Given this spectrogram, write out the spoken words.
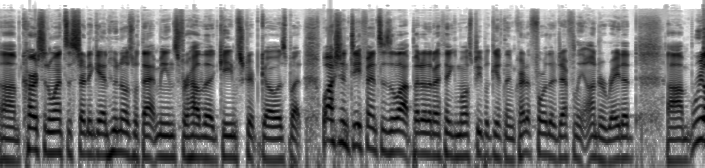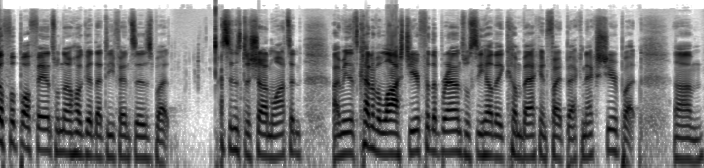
Um, Carson Wentz is starting again. Who knows what that means for how the game script goes? But Washington defense is a lot better than I think most people give them credit for. They're definitely underrated. Um, real football fans will know how good that defense is, but since Deshaun Watson. I mean, it's kind of a lost year for the Browns. We'll see how they come back and fight back next year, but um,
